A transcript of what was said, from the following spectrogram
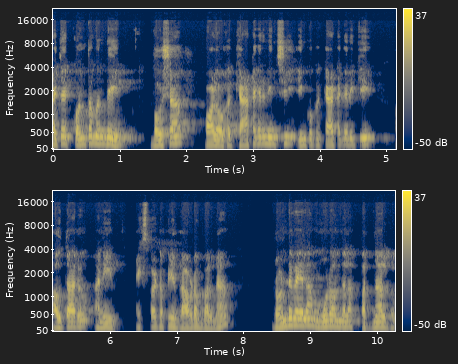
అయితే కొంతమంది బహుశా వాళ్ళు ఒక కేటగిరీ నుంచి ఇంకొక కేటగిరీకి అవుతారు అని ఎక్స్పర్ట్ ఒపీనియన్ రావడం వలన రెండు వేల మూడు వందల పద్నాలుగు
